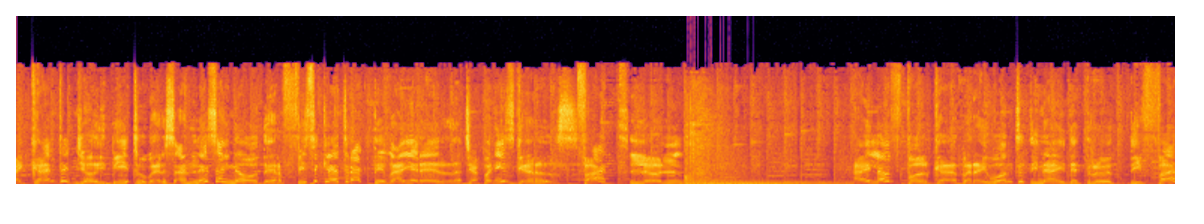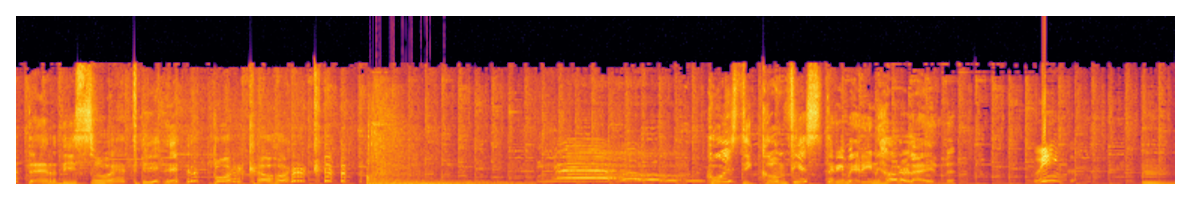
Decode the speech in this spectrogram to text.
I can't enjoy VTubers unless I know they're physically attractive IRL. Japanese girls. Fat. LOL. I love polka, but I won't deny the truth. The fatter, the sweatier. Porca orca. Who is the comfiest streamer in Hololive? Wink! Hmm.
